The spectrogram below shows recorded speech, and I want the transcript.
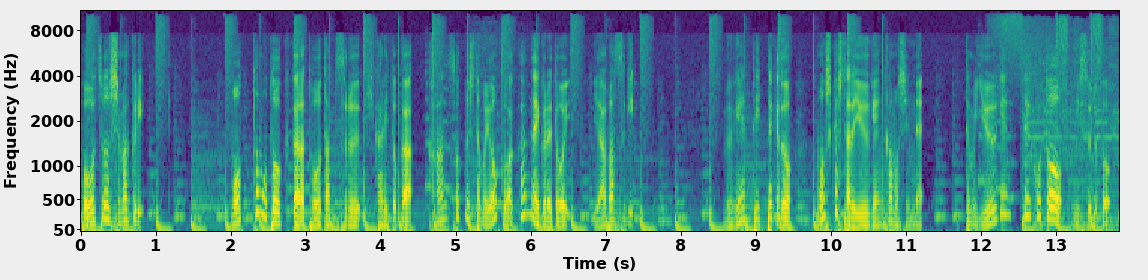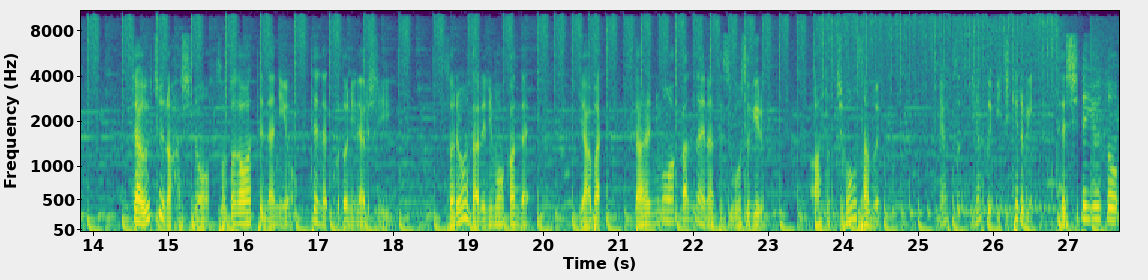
膨張しまくり。最も遠くから到達する光とか観測してもよくわかんないくらい遠い。やばすぎ。無限って言ったけど、もしかしたら有限かもしんない。でも有限ってことにすると、じゃあ宇宙の端の外側って何よってなことになるし、それは誰にもわかんない。やばい。誰にもわかんないなんてすごすぎる。あと超寒い。約約1ケルビン摂氏で言うと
